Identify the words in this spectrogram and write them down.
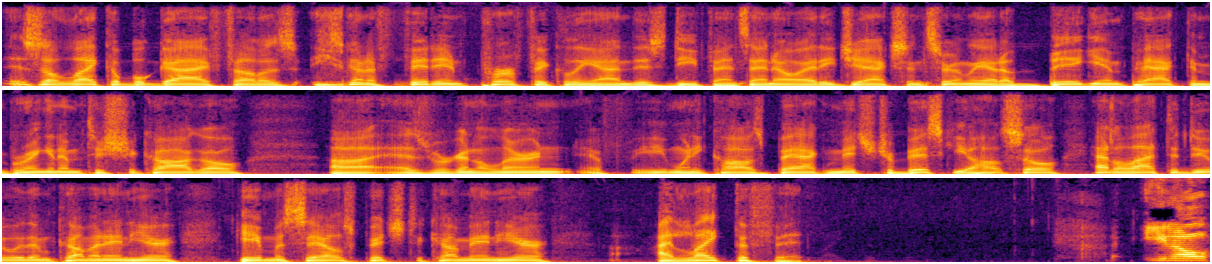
this is a likable guy, fellas. He's going to fit in perfectly on this defense. I know Eddie Jackson certainly had a big impact in bringing him to Chicago. Uh, as we're going to learn if he, when he calls back, Mitch Trubisky also had a lot to do with him coming in here. Gave him a sales pitch to come in here. I like the fit. You know,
